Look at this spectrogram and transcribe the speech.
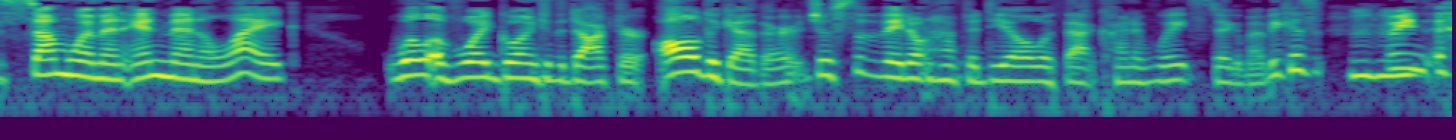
some women and men alike will avoid going to the doctor altogether just so that they don't have to deal with that kind of weight stigma. Because, I mm-hmm. mean,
